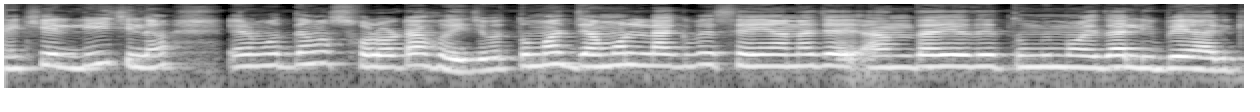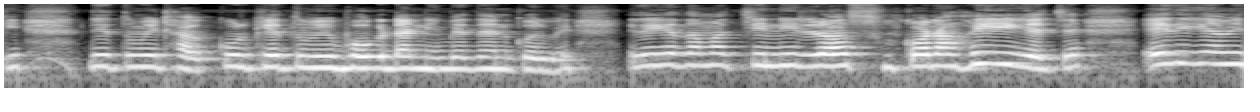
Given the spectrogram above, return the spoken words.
মেখে নিয়েছিলাম, এর মধ্যে আমার ষোলোটা হয়ে যাবে। তোমার যেমন লাগবে সেই আনাজে আন্দাজে দিয়ে তুমি ময়দা নিবে আর কি, দিয়ে তুমি ঠাকুরকে তুমি ভোগটা নিবেদন করবে। এদিকে তো আমার চিনির রস করা হয়েই গেছে। এদিকে আমি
